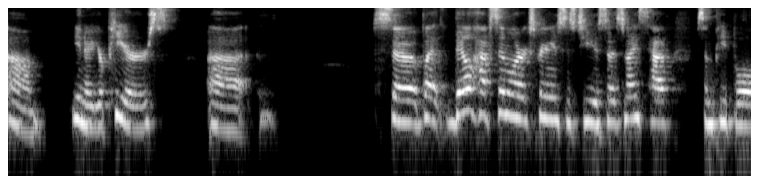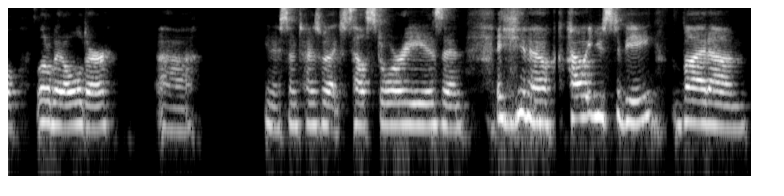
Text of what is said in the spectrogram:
um, you know your peers uh, so but they'll have similar experiences to you. So it's nice to have some people a little bit older uh, you know sometimes we like to tell stories and you know how it used to be but um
